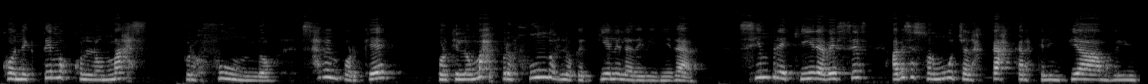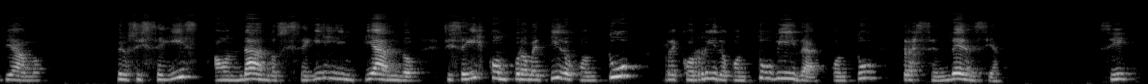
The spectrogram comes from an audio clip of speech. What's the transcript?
conectemos con lo más profundo. ¿Saben por qué? Porque lo más profundo es lo que tiene la divinidad. Siempre hay que ir a veces, a veces son muchas las cáscaras que limpiamos y limpiamos, pero si seguís ahondando, si seguís limpiando, si seguís comprometido con tu recorrido, con tu vida, con tu trascendencia, ¿sí?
